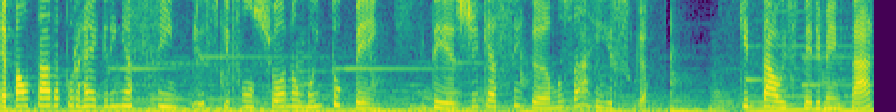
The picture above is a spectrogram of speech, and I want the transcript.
é pautada por regrinhas simples que funcionam muito bem, desde que as sigamos à risca. Que tal experimentar?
